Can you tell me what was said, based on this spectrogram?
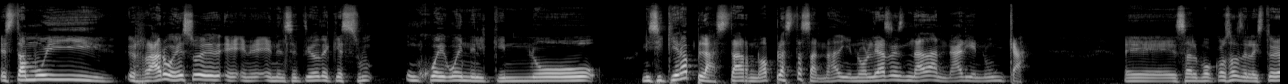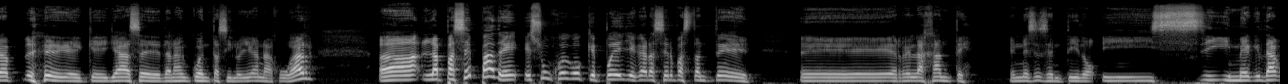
está muy raro eso eh, en, en el sentido de que es un, juego en el que no, ni siquiera aplastar, no aplastas a nadie, no le haces nada a nadie nunca. Eh, salvo cosas de la historia eh, que ya se darán cuenta si lo llegan a jugar. Ah, la pasé padre, es un juego que puede llegar a ser bastante eh, relajante en ese sentido. Y, y me, da,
